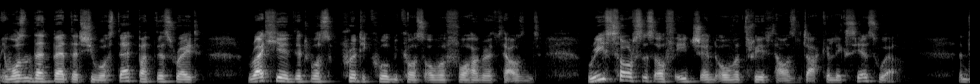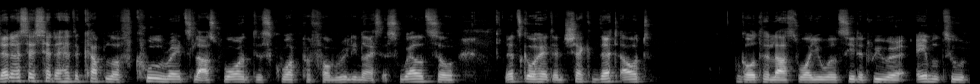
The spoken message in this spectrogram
it wasn't that bad that she was dead, but this raid right here, that was pretty cool because over 400,000 resources of each and over 3,000 Dark Elixir as well. And then, as I said, I had a couple of cool raids last war, and this squad performed really nice as well. So let's go ahead and check that out. Go to the last war, you will see that we were able to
